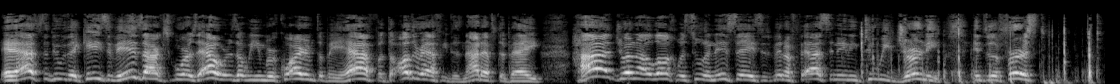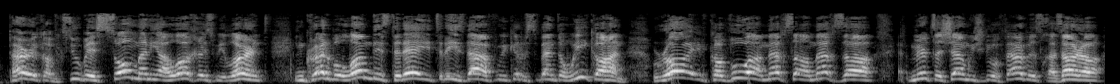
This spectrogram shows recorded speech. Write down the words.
It has to do with the case of his ox scores hours that we require him to pay half, but the other half he does not have to pay. Hadron Allah Vasu and It's been a fascinating two-week journey into the first parak of Ksubis, so many halachas we learned. Incredible lumdis today. Today's daf we could have spent a week on. Roiv, Kavua, Mechza, Mechza. Mirza Hashem, we should do a fabulous chazara.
